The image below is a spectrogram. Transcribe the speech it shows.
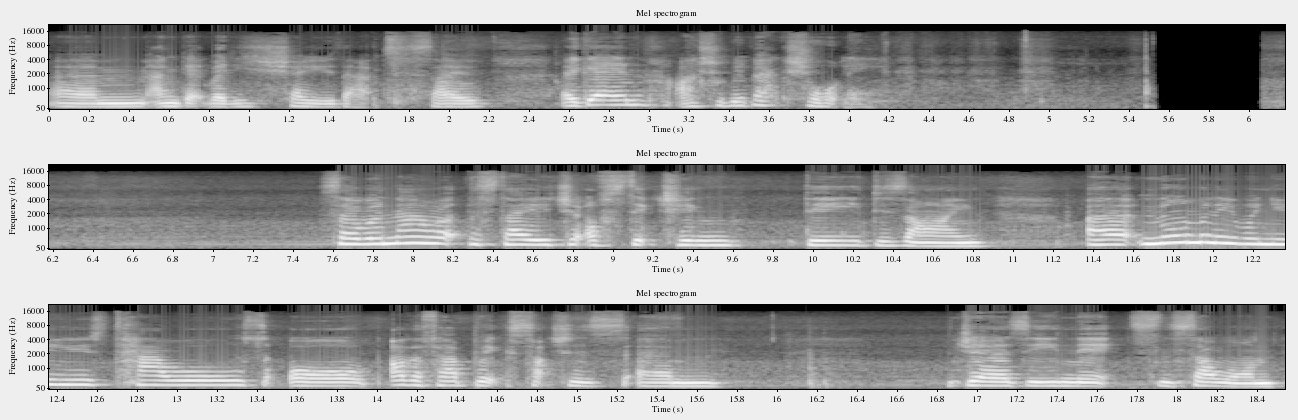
um, and get ready to show you that. So again, I shall be back shortly. So we're now at the stage of stitching the design. Uh, normally when you use towels or other fabrics such as um, jersey, knits and so on,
